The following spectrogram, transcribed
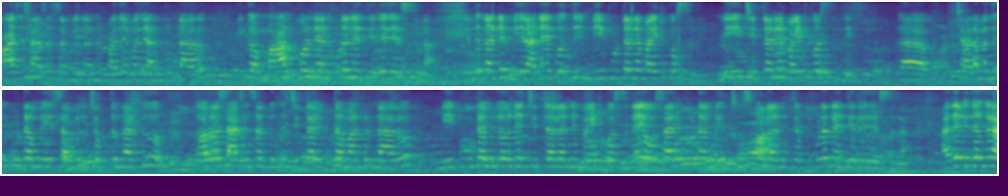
మాజీ శాసనసభ్యులను పదే పదే అంటున్నారు. ఇక మానుకోండి అని కూడా నేను తెలియజేస్తున్నా. ఎందుకంటే మీరు అనే కొద్దీ మీ పుట్టనే బయటకు వస్తుంది మీ చిట్టనే బయటకు వస్తుంది చాలా మంది కూటమి సభ్యులు చెప్తున్నట్టు గౌరవ శాసనసభ్యులు చిట్ట అంటున్నారు మీ కూటమిలోనే చిట్టాలన్నీ బయటకు వస్తున్నాయి ఒకసారి కూడా మీరు చూసుకోవాలని చెప్పి కూడా నేను తెలియజేస్తున్నా. అదేవిధంగా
